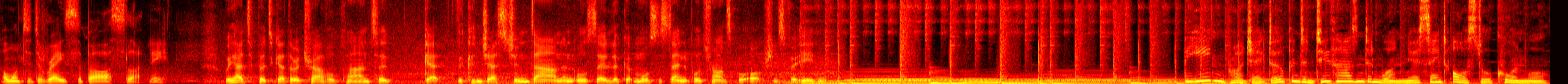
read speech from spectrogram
and wanted to raise the bar slightly. We had to put together a travel plan to get the congestion down and also look at more sustainable transport options for Eden. The Eden project opened in 2001 near St Austell, Cornwall.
